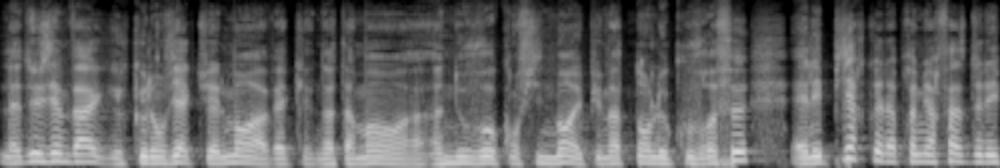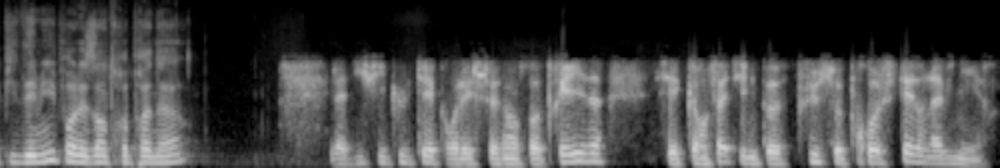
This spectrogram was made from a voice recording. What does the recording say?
La deuxième vague que l'on vit actuellement, avec notamment un nouveau confinement et puis maintenant le couvre-feu, elle est pire que la première phase de l'épidémie pour les entrepreneurs? La difficulté pour les chefs d'entreprise, c'est qu'en fait, ils ne peuvent plus se projeter dans l'avenir.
